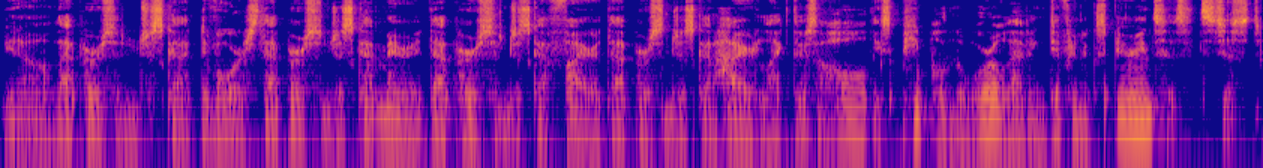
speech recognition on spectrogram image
you know, that person just got divorced, that person just got married, that person just got fired, that person just got hired. Like there's all these people in the world having different experiences. It's just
